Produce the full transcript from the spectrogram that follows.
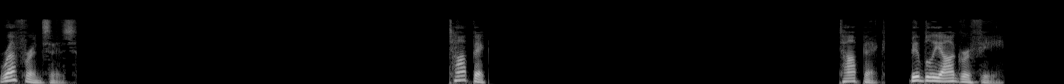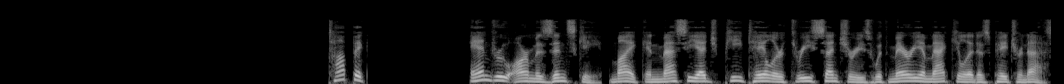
References. Bibliography. Andrew R. Mazinski, Mike and Maciej P. Taylor Three Centuries with Mary Immaculate as Patroness.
